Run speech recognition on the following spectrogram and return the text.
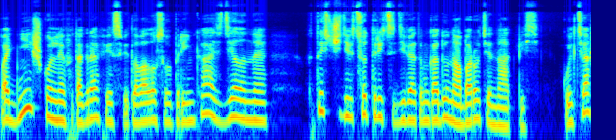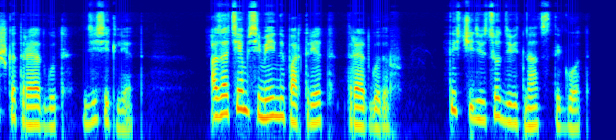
Под ней школьная фотография светловолосого паренька, сделанная в 1939 году на обороте надпись «Культяшка Тредгуд, 10 лет». А затем семейный портрет Тредгудов, 1919 год.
